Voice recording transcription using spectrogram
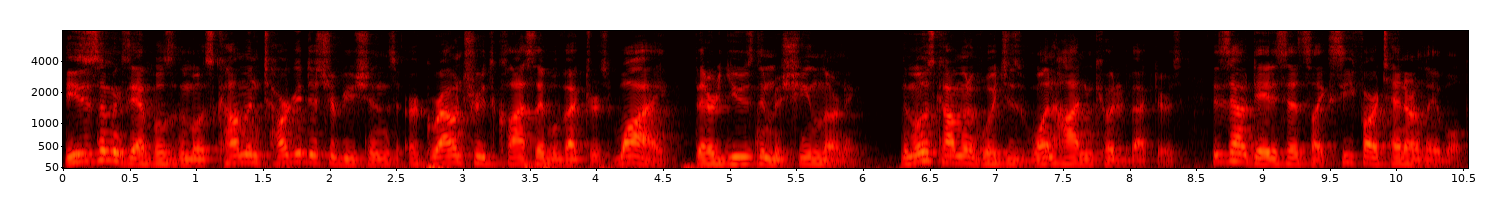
These are some examples of the most common target distributions or ground truth class label vectors Y that are used in machine learning the most common of which is one hot encoded vectors. This is how datasets like CIFAR10 are labeled.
